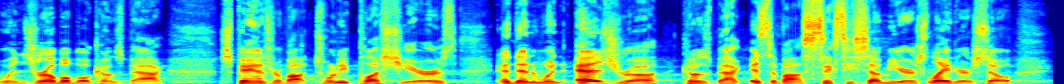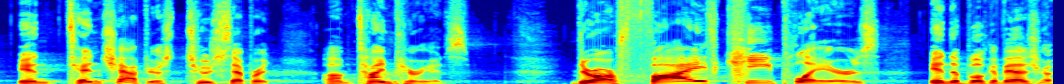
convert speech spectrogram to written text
when Zerubbabel comes back, spans for about 20 plus years. And then when Ezra comes back, it's about 60 some years later. So in 10 chapters, two separate um, time periods. There are five key players in the book of Ezra.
